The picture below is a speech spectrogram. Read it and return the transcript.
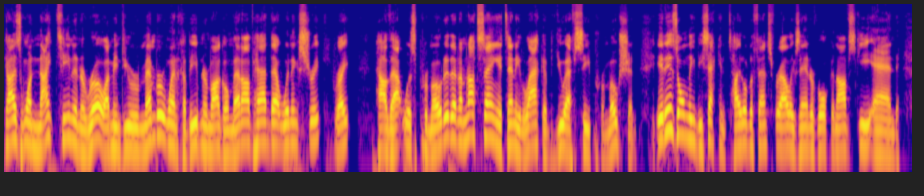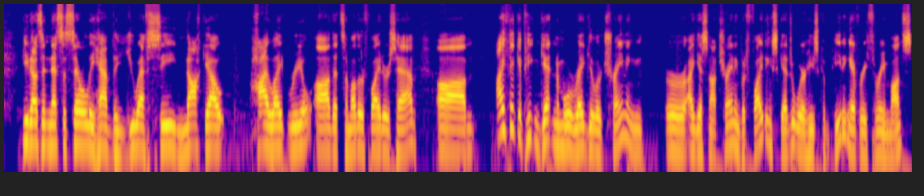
Guys won 19 in a row. I mean, do you remember when Khabib Nurmagomedov had that winning streak, right? How that was promoted. And I'm not saying it's any lack of UFC promotion. It is only the second title defense for Alexander Volkanovski, and he doesn't necessarily have the UFC knockout highlight reel uh, that some other fighters have. Um, I think if he can get in a more regular training, or I guess not training, but fighting schedule where he's competing every three months,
